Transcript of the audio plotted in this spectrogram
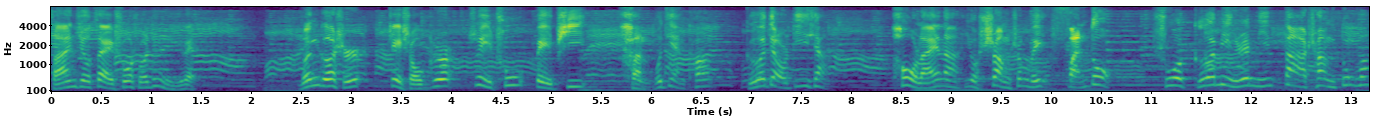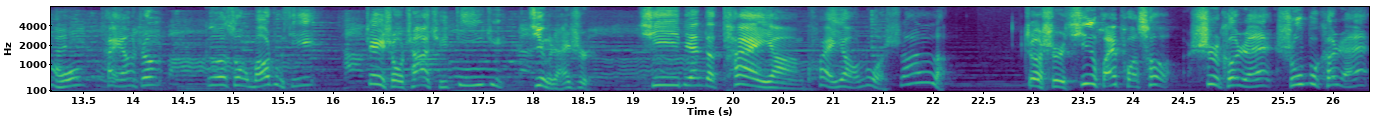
咱就再说说另一位。文革时，这首歌最初被批很不健康，格调低下。后来呢，又上升为反动，说革命人民大唱东方红、太阳升，歌颂毛主席。这首插曲第一句竟然是“西边的太阳快要落山了”，这是心怀叵测，是可忍，孰不可忍？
